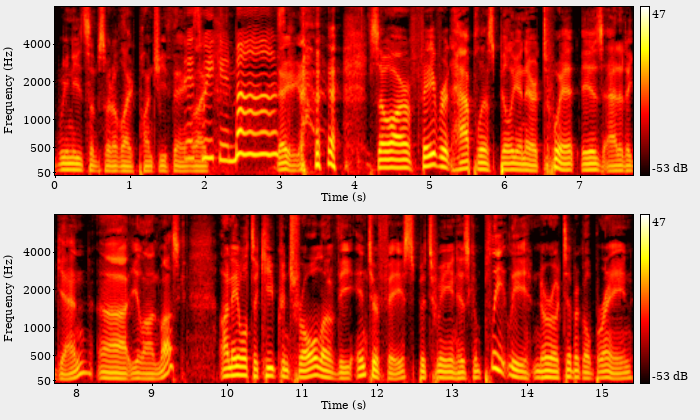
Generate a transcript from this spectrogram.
we need some sort of like punchy thing. This like, week in Musk. There you go. so our favorite hapless billionaire twit is at it again. Uh, Elon Musk, unable to keep control of the interface between his completely neurotypical brain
